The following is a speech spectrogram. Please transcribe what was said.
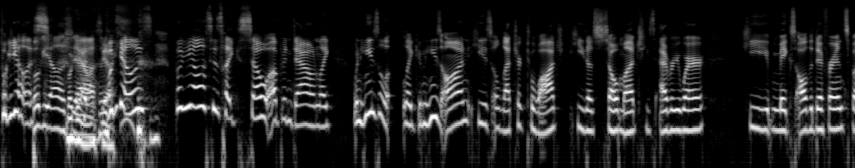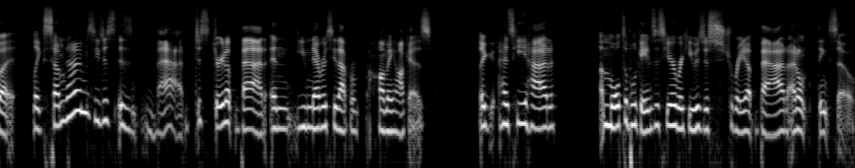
Boogie Ellis. Boogie Ellis, Boogie yeah. Ellis, yeah. Boogie Ellis, Boogie Ellis is like so up and down. Like when he's like when he's on, he is electric to watch. He does so much. He's everywhere. He makes all the difference. But like sometimes he just is bad, just straight up bad, and you never see that from Jaime Jaquez. Like has he had multiple games this year where he was just straight up bad? I don't think so.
